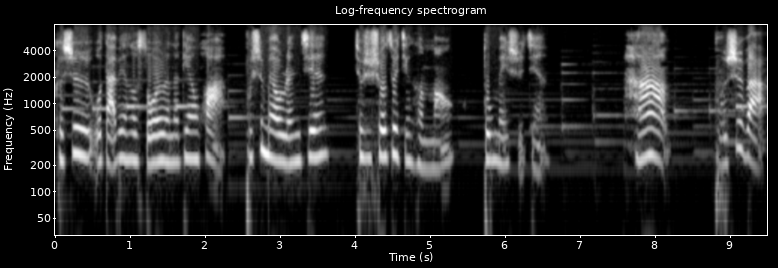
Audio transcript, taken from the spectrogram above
可是我打遍了所有人的电话，不是没有人接，就是说最近很忙，都没时间。哈，不是吧？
